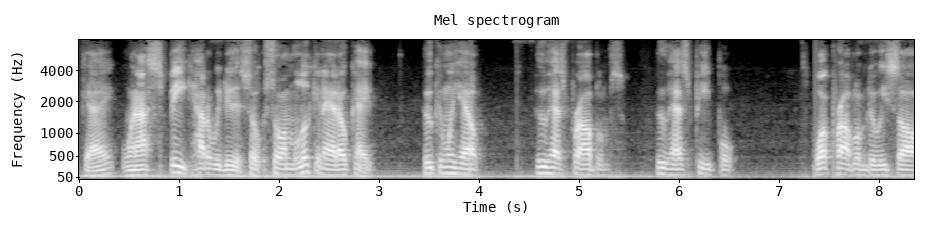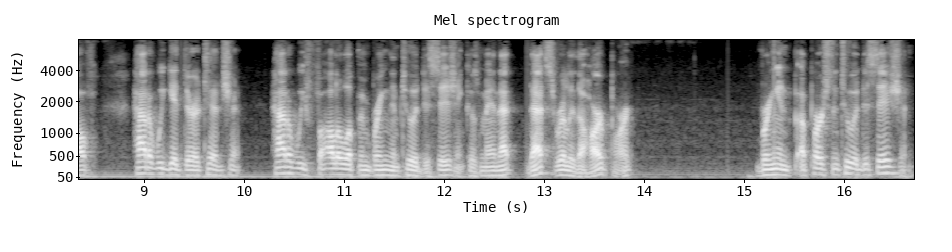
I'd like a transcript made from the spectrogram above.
Okay. When I speak, how do we do this? So so I'm looking at okay, who can we help? Who has problems? Who has people? What problem do we solve? How do we get their attention? How do we follow up and bring them to a decision? Because man, that that's really the hard part. Bringing a person to a decision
